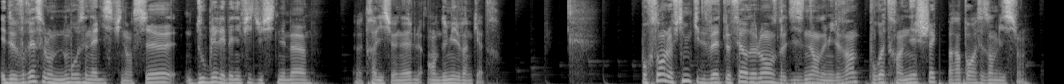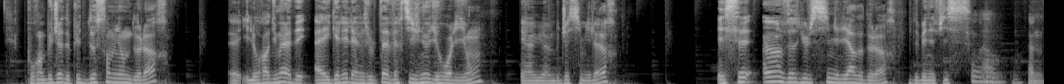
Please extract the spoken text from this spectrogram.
Et devrait, selon de nombreux analystes financiers, doubler les bénéfices du cinéma euh, traditionnel en 2024. Pourtant, le film qui devait être le fer de lance de Disney en 2020 pourrait être un échec par rapport à ses ambitions. Pour un budget de plus de 200 millions de dollars, il aura du mal à, égaler les résultats vertigineux du Roi Lion, qui a eu un budget similaire. Et c'est 1,6 milliard de dollars de bénéfices. Wow. Enfin, non,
